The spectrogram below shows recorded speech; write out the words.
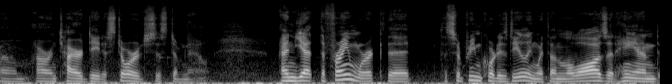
um, our entire data storage system now. And yet, the framework that the Supreme Court is dealing with and the laws at hand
